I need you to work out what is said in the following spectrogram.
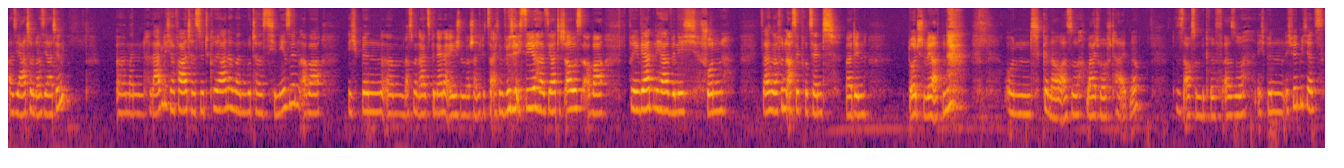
Asiate und Asiatin. Äh, mein leiblicher Vater ist Südkoreaner, meine Mutter ist Chinesin, aber ich bin, ähm, was man als Banana Asian wahrscheinlich bezeichnen würde. Ich sehe asiatisch aus, aber von den Werten her bin ich schon, sagen wir mal, 85 Prozent bei den deutschen Werten. Und genau, also whitewashed halt, ne? Das ist auch so ein Begriff. Also ich bin, ich würde mich jetzt,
